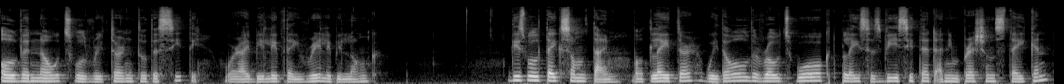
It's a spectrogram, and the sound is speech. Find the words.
all the notes will return to the city, where I believe they really belong. This will take some time, but later, with all the roads walked, places visited, and impressions taken,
